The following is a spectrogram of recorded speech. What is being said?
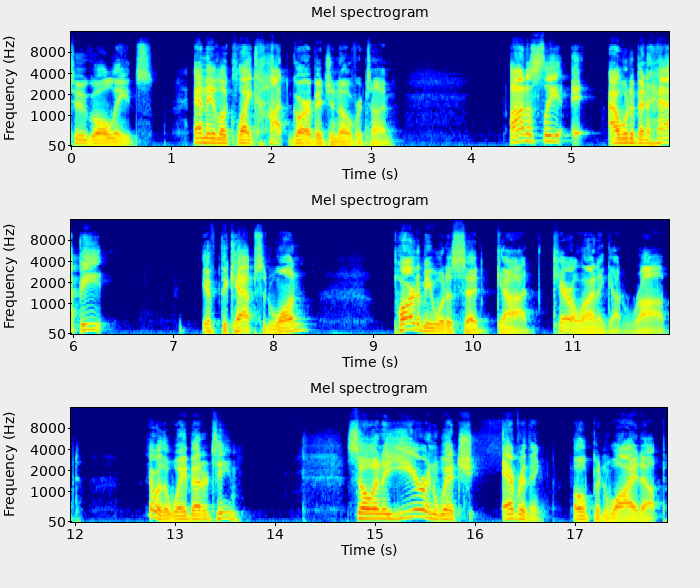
two goal leads, and they looked like hot garbage in overtime. Honestly, eh, I would have been happy if the Caps had won. Part of me would have said, God, Carolina got robbed. They were the way better team. So, in a year in which everything opened wide up,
